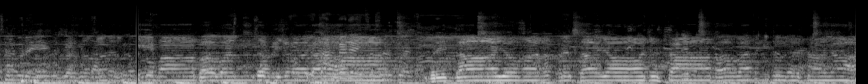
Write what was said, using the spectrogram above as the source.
वृद्धायो विश्वदाः वृद्धाय जुष्टा भवन्तु दशयः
